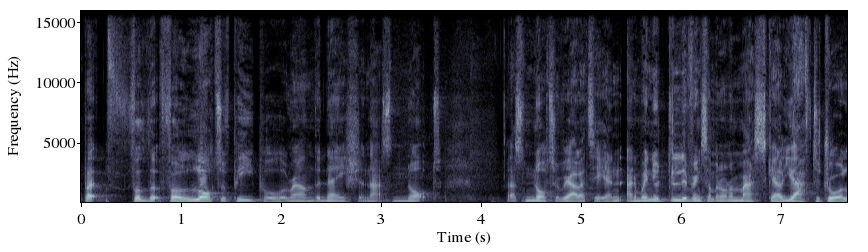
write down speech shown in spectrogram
but for the, for a lot of people around the nation that's not that's not a reality. And and when you're delivering something on a mass scale you have to draw a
